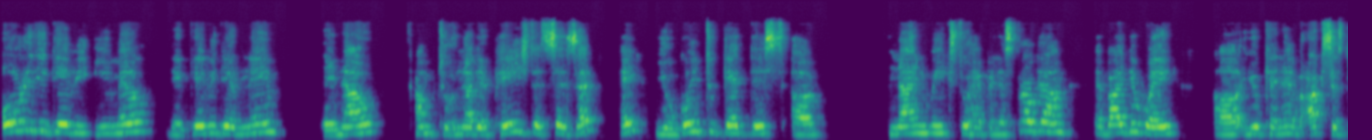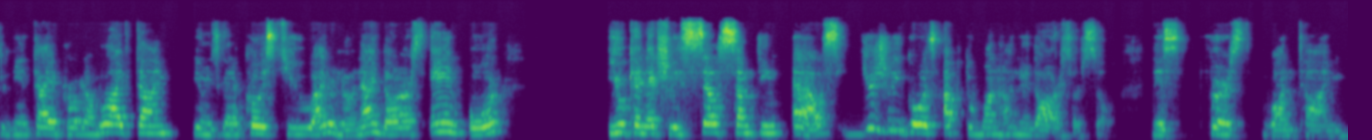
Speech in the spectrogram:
already gave you email, they gave you their name. They now come to another page that says that, hey, you're going to get this uh, nine weeks to happiness program. And by the way, uh, you can have access to the entire program lifetime. You know, it's going to cost you, I don't know, nine dollars, and or you can actually sell something else. Usually goes up to one hundred dollars or so. This first one-time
